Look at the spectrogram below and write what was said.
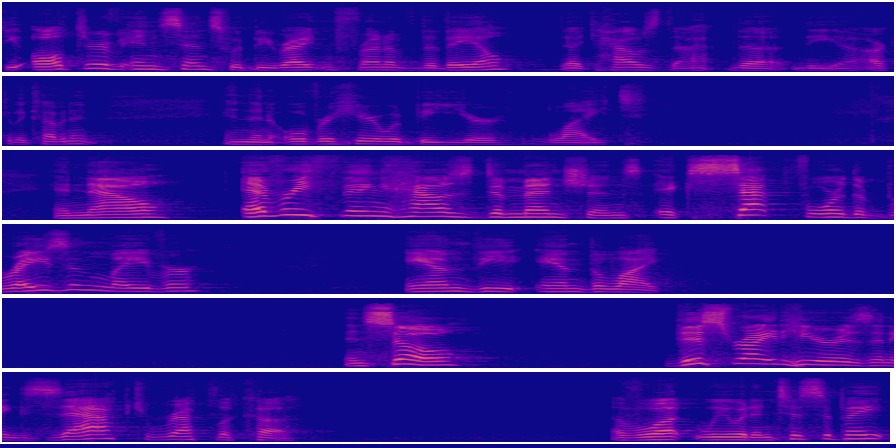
The altar of incense would be right in front of the veil that housed the the, the uh, ark of the covenant, and then over here would be your light. And now Everything has dimensions except for the brazen laver and the and the light. And so, this right here is an exact replica of what we would anticipate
